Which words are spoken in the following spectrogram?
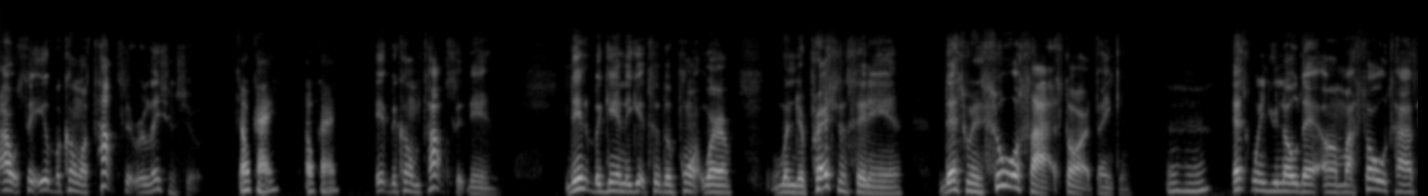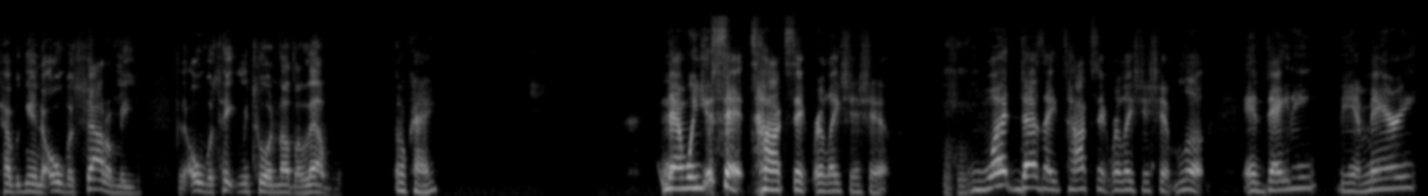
I would say it'll become a toxic relationship. Okay. Okay it become toxic then. Then it began to get to the point where when depression set in, that's when suicide started thinking. Mm-hmm. That's when you know that um, my soul ties have begun to overshadow me and overtake me to another level. Okay. Now, when you said toxic relationship, mm-hmm. what does a toxic relationship look in dating, being married?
